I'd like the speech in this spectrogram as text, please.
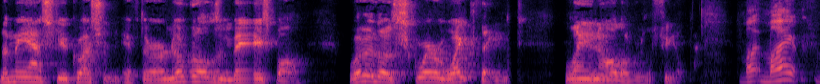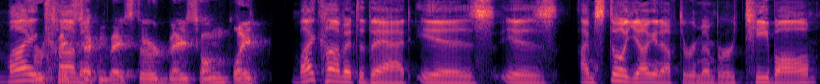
Let me ask you a question. If there are no goals in baseball, what are those square white things laying all over the field? My my my first comment, base, second base, third base, home plate. My comment to that is is I'm still young enough to remember T-ball,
